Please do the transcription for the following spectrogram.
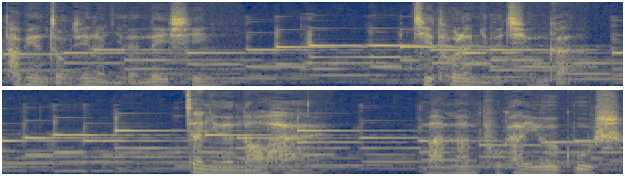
它便走进了你的内心，寄托了你的情感，在你的脑海慢慢铺开一个故事，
